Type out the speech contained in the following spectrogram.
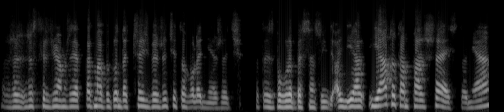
że, że stwierdziłam, że jak tak ma wyglądać trzeźwe życie, to wolę nie żyć. To to jest w ogóle bez sensu. Ja, ja to tam pal 6, to nie?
